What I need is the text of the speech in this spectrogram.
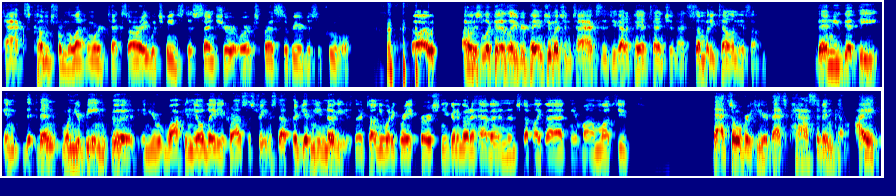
Tax comes from the Latin word taxare, which means to censure or express severe disapproval. so I would I always look at it like if you're paying too much in taxes, you got to pay attention. That's somebody telling you something. Then you get the in then when you're being good and you're walking the old lady across the street and stuff, they're giving you noogies and they're telling you what a great person you're going to go to heaven and stuff like that, and your mom loves you. That's over here. That's passive income. I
